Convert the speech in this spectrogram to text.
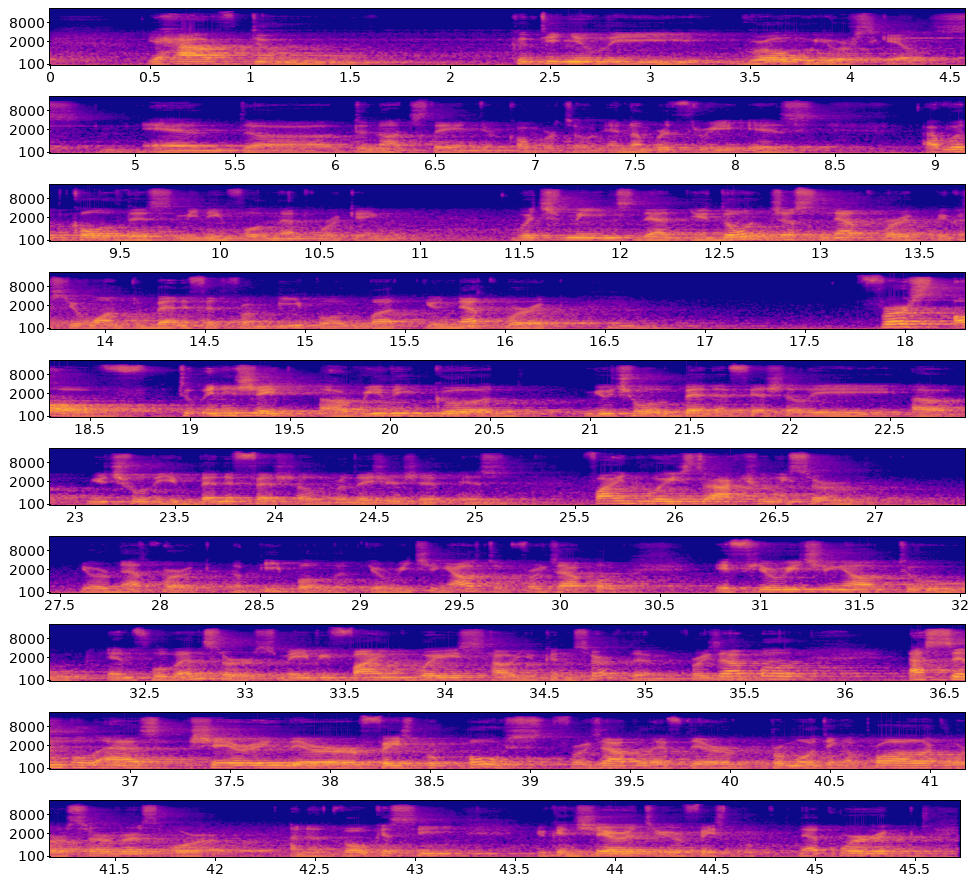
You have to continually grow your skills and uh, do not stay in your comfort zone. And number three is, I would call this meaningful networking, which means that you don't just network because you want to benefit from people, but you network first off to initiate a really good mutual beneficially uh, mutually beneficial relationship is find ways to actually serve your network the people that you're reaching out to. For example if you're reaching out to influencers maybe find ways how you can serve them. For example as simple as sharing their facebook post. For example if they're promoting a product or a service or an advocacy you can share it to your facebook network.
